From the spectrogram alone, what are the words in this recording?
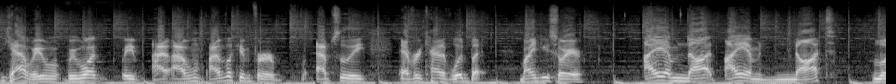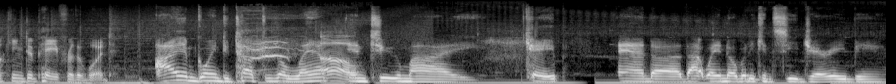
Yeah, we we want we. I, I I'm looking for absolutely every kind of wood, but mind you, Sawyer, I am not. I am not looking to pay for the wood. I am going to tuck the lamp Oh. into my cape, and uh, that way nobody can see Jerry being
